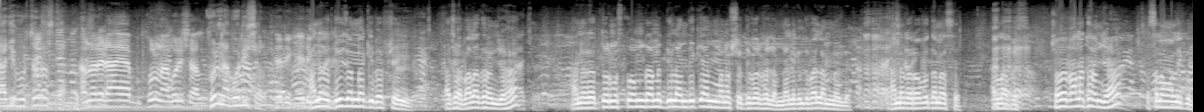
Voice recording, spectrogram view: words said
গাজীপুর চৌরাস্তা আপনার এটা খুলনা বরিশাল? খুলনা বরিশাল। এদিকে এদিকে। আপনারা দুইজন নাকি ব্যবসায়ী? আচ্ছা ভালো থাকেন যে হ্যাঁ? আপনারা তরমুজ কম দামে দিলাম দেখে আমি মানুষের দিবার পেলাম নাহলে কিন্তু পাইলাম নইলে। আপনাদের অবদান আছে। আল্লাহ হাফেজ। সবাই ভালো থাকেন যে হ্যাঁ? আসসালামু আলাইকুম।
